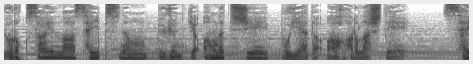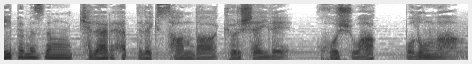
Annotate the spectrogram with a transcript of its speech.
Юрук Сайла сәйписенең бүгенге аңлатышы бу yerda oxirlashdi. sayfimizning kelar һәптәлек санда күрешәйле. Хуш vaqt булыңлар.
